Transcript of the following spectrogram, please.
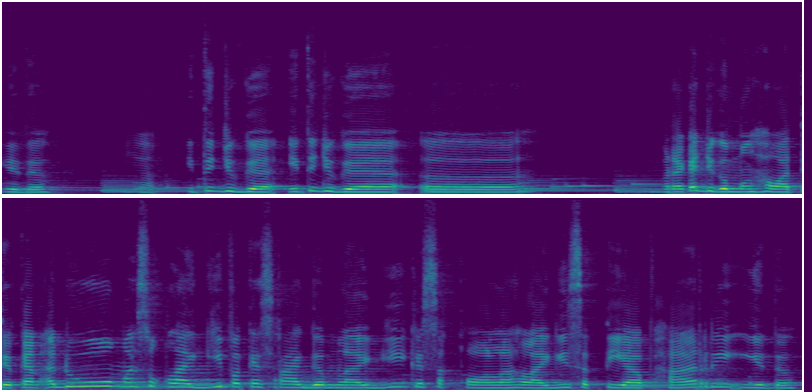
gitu. Iya. Itu juga itu juga eh, mereka juga mengkhawatirkan, aduh masuk lagi pakai seragam lagi ke sekolah lagi setiap hari gitu.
